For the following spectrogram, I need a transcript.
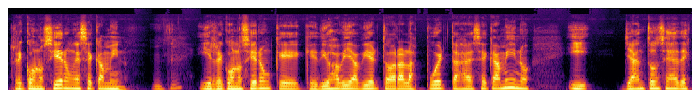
reconocieron ese camino. Y reconocieron que, Dios había abierto ahora las puertas a ese camino y ya entonces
